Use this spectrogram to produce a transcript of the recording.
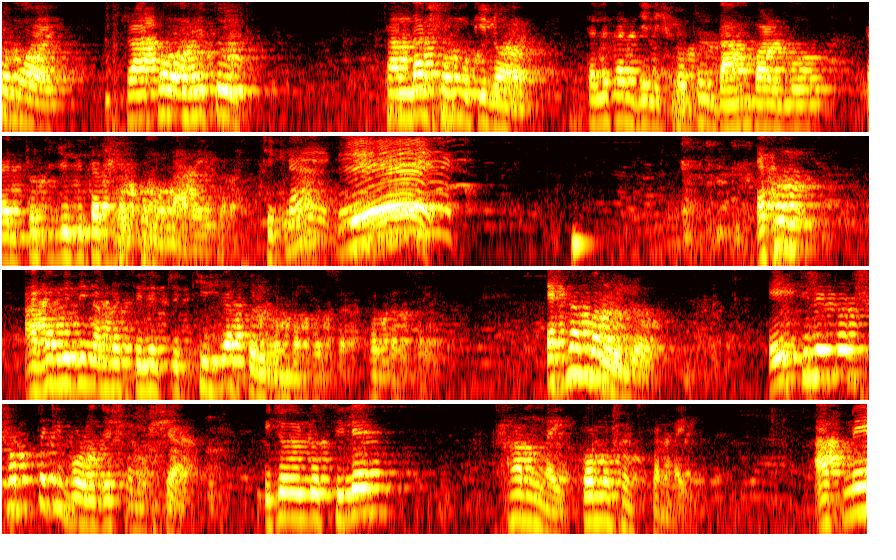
সময়, ট্রাকও হয়তো সান্দার সম্মুখীন হয়। তাহলে তার জিনিসপত্রের দাম বাড়বো, তার প্রতিযোগিতার সক্ষমতা আদায় করা। ঠিক না? এখন আগামী দিন আমরা সিলেটের কিলা পরিবর্তন করতাম চাই এক নম্বর হইল, এই সিলেটের সব থেকে বড় যে সমস্যা, এটা হইল সিলেট খাম নাই, কর্মসংস্থান নাই। আপনি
